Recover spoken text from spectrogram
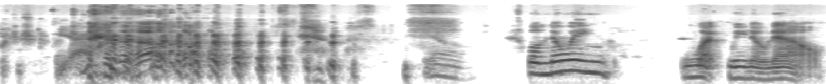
but you should do that. Yeah. yeah. Well, knowing what we know now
